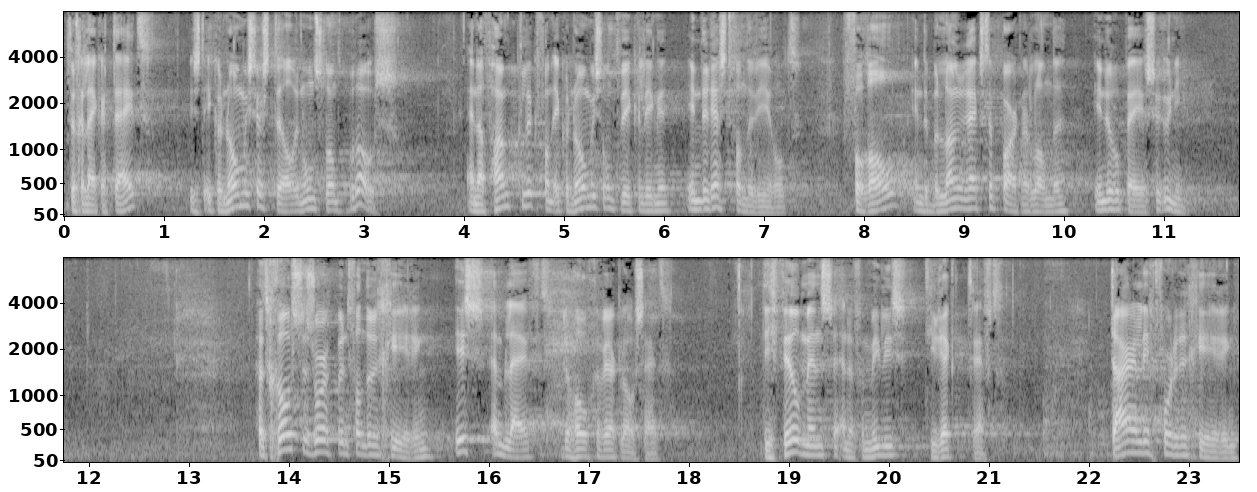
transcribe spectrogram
Tegelijkertijd is het economisch herstel in ons land broos en afhankelijk van economische ontwikkelingen in de rest van de wereld. Vooral in de belangrijkste partnerlanden in de Europese Unie. Het grootste zorgpunt van de regering is en blijft de hoge werkloosheid. Die veel mensen en hun families direct treft. Daar ligt voor de regering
